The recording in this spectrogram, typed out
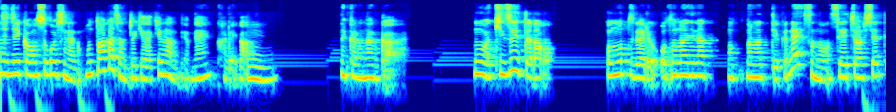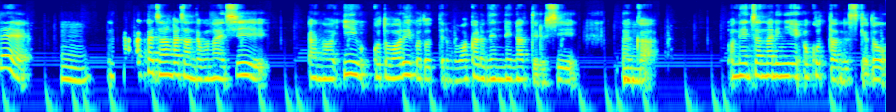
じ時間を過ごしてないの本当赤ちゃんの時だけなんだよね彼が、うん。だからなんかもう気づいたら思ってたより大人にな大人っていうかねその成長しててうん。赤ちゃん赤ちゃんでもないしあのいいこと悪いことってのも分かる年齢になってるしなんか、お姉ちゃんなりに怒ったんですけど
